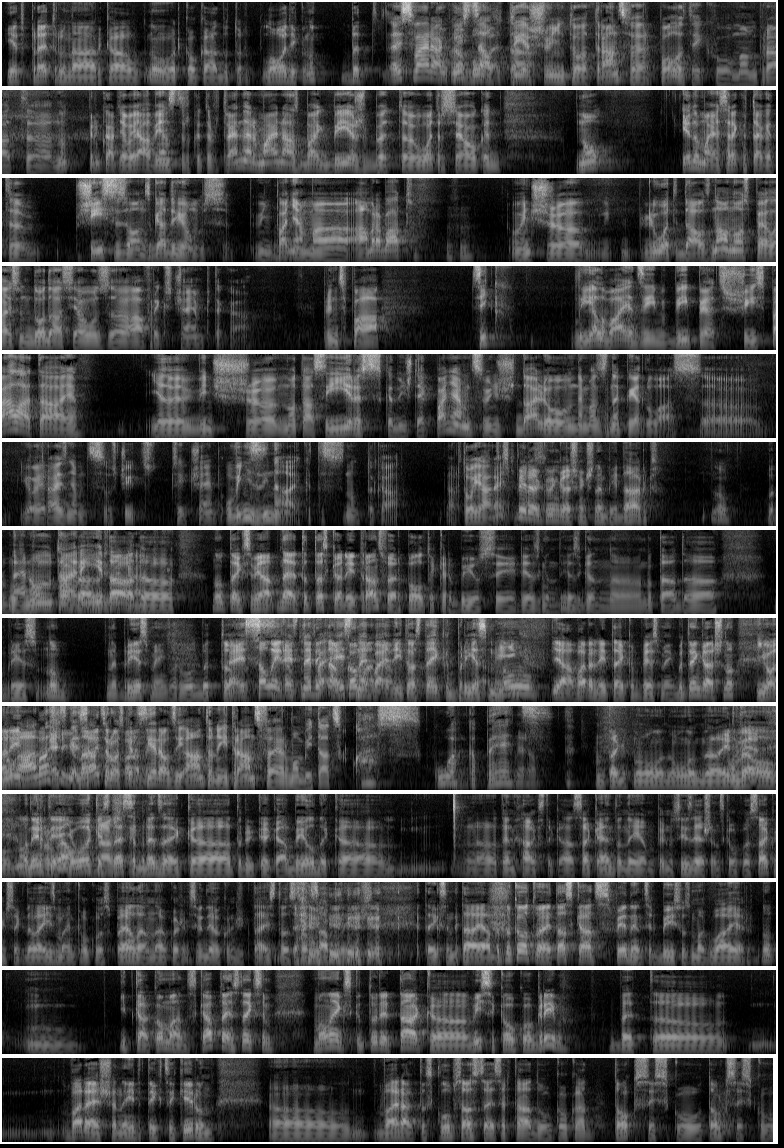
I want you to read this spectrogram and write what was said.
iet pretrunā ar, kā, nu, ar kaut kādu loģiku. Nu, Es vairāk izceltu tieši viņu to transferu politiku. Manuprāt, nu, pirmkārt, jau jā, viens tur, ka tur treneri mainās baigi bieži, bet otrs jau, kad, nu, iedomājies, reku tagad šīs sezonas gadījums. Viņi paņem uh, Amrabātu. Uh -huh. Viņš uh, ļoti daudz nav nospēlējis un dodas jau uz uh, Āfrikas čempionu. Principā, cik liela vajadzība bija pēc šī spēlētāja? Ja viņš uh, no tās īres, kad viņš tiek paņemts, viņš daļu nemaz nepiedalās, uh, jo ir aizņemts uz citu, citu čempionu. Viņi zināja, ka tas nu, kā, ar to jārēķinās. pieņemu, ka vienkārši viņš nebija dārgs. Nu, varbūt Nē, nu, tā arī ir, tā kā. Tāda, nu, teiksim, jā, nē, ta- tas, ka arī transfera politika ir bijusi diezgan, diezgan nu, tāda briesmīga. Nu, Ne briesmīgi, varbūt, bet Es, es, neba, es komandām- nebaidītos teikt, ka briesmīgi. Nu, jā, var arī teikt, ka briesmīgi. Bet vienkārši. Nu, Jo nu, paši es, es atceros, kad es fani- ieraudzīju Antoniu transferu, man bija tāds, kas, ko, kāpēc? Jā. Un tagad, nu, nu, un, uh, ir Un vēl, nu, un ir tie joki, daži nesen redzēju, ka tur ir kā, kā bilde, ka uh, Tenhāgs kā, saka Antonijam pirms iziešanas kaut ko saka. Viņš saka, vai izmaini kaut ko spēlē, un nākošais video, kur viņš taisa tos savus aplīšus. Teiksim tā, jā. Bet nu, kaut vai tas, kāds spiediens ir bijis uz Maguire. Nu, mm, It kā komandas kapteinis, teiksim, man liekas, ka tur ir tā, ka visi kaut ko grib, bet uh, varēšana ir tik, cik ir. Un, Uh, vairāk tas klubs asociējas ar tādu kaut kādu toksisku, toksisku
